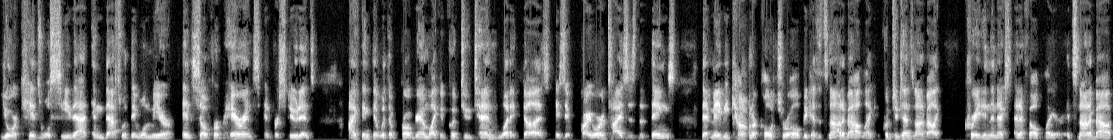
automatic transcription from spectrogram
Your kids will see that and that's what they will mirror. And so for parents and for students, I think that with a program like Equip 210, what it does is it prioritizes the things that may be countercultural because it's not about like Equip 210 is not about like creating the next NFL player. It's not about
